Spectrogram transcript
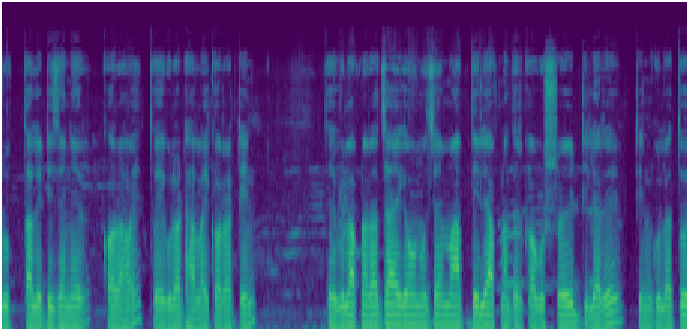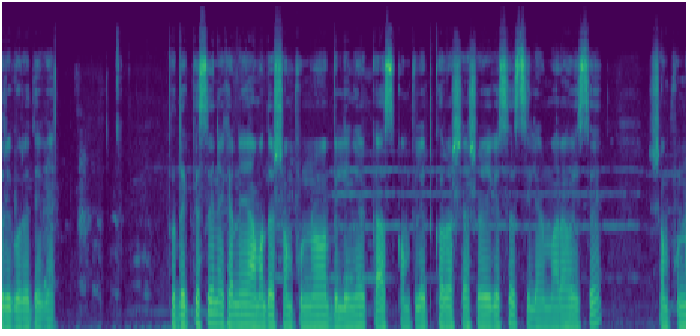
রূপতালি ডিজাইনের করা হয়। তো এগুলো ঢালাই করা টিন। তো এগুলো আপনারা জায়গা অনুযায়ী মাপ দিলে আপনাদেরকে অবশ্যই ডিলারে টিনগুলো তৈরি করে দেবে। তো দেখতেছেন এখানে আমাদের সম্পূর্ণ বিল্ডিংয়ের কাজ কমপ্লিট করা শেষ হয়ে গেছে সিলিং মারা হয়েছে। সম্পূর্ণ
